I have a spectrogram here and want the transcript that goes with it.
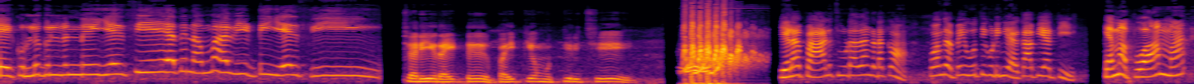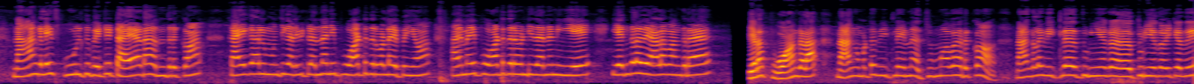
ஏய் குள்ளு குள்ளுன்னு ஏசி அது நம்ம வீட்டு ஏசி. சரி ரைட்டு. பைத்தியம் முத்திருச்சு. இல்ல பால் சூடா தான் கிடக்கும். போங்க போய் ஊத்தி குடிங்க காப்பி ஆத்தி. ஏம்மா போம்மா. நாங்களே ஸ்கூலுக்கு போயிட்டு டயர்டா வந்திருக்கோம். கை கால் மூஞ்சி கழுவிட்டு வந்தா நீ போட்டு தருவல எப்பயும்? அது மாதிரி போட்டு தர வேண்டியதானே நீயே? எங்களை வேலை வாங்குற? ஏன்னா போங்களா நாங்க மட்டும் வீட்டில் என்ன சும்மாவா இருக்கோம்? நாங்களும் வீட்டில் துணியை துணியை துவைக்கிறது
